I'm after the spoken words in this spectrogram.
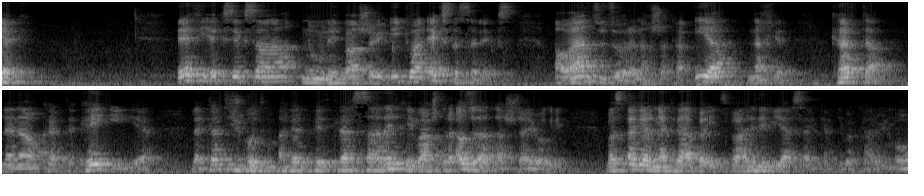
یەک ئێفی ئێکس یەکسانە نمونەی پاشەوی ئیتوان ئێکس لەسەر ئێکس ئەوان چ جۆرە نەخشەکە ئیە نەخێر کەرتە لە ناو کەرتەکەی ئی هەیە لە کەرتیش گوتم ئەگەر پێت کرا سادەی کەی باشترە ئەو جدا تاشتای وەگری بەس ئەگەر نەکرا بە ئیتباری دەبی یاسای کەرتی بەکاربین ئەو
